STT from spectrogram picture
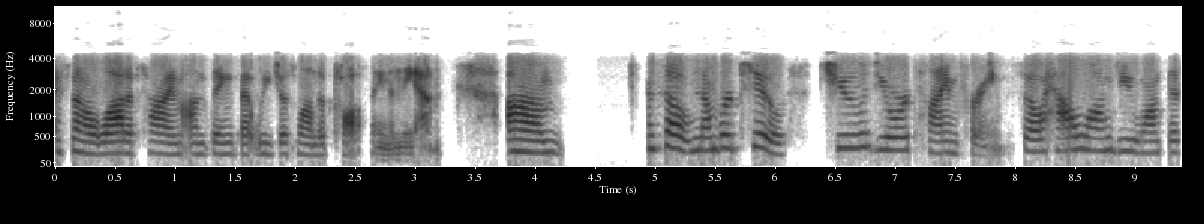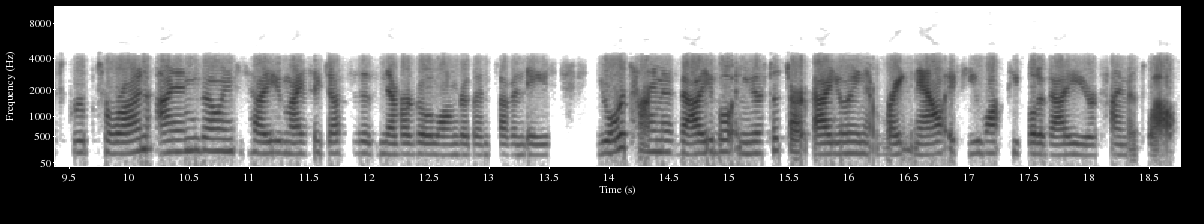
I spent a lot of time on things that we just wound up tossing in the end. Um, and so number two, choose your time frame. So how long do you want this group to run? I am going to tell you my suggested is never go longer than seven days. Your time is valuable and you have to start valuing it right now if you want people to value your time as well.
